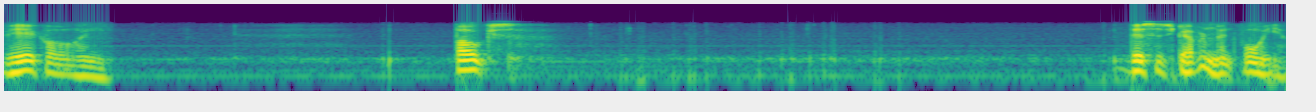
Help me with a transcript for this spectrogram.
vehicle, and folks, this is government for you.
